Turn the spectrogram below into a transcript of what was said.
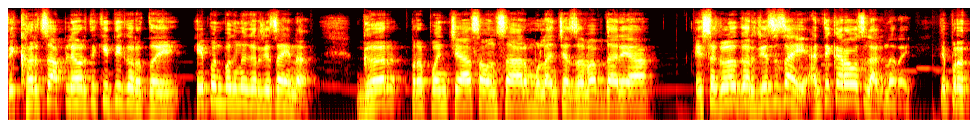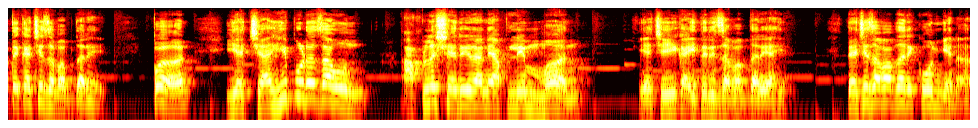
ते खर्च आपल्यावरती किती करतोय? हे पण बघणं गरजेचं आहे ना. घर प्रपंच संसार मुलांच्या जबाबदाऱ्या हे सगळं गरजेचंच आहे आणि ते करावंच लागणार आहे. ते प्रत्येकाची जबाबदारी आहे. पण याच्याही पुढं जाऊन आपलं शरीर आणि आपले मन याचीही काहीतरी जबाबदारी आहे. त्याची जबाबदारी कोण घेणार?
